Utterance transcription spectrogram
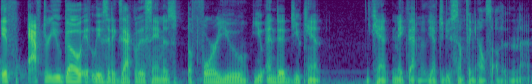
if after you go it leaves it exactly the same as before you you ended you can't you can't make that move. You have to do something else other than that.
